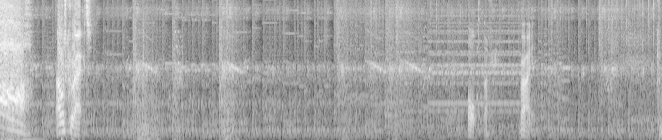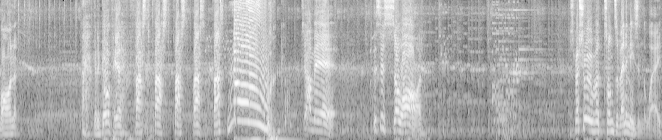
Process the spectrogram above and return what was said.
Ah! Oh, I was correct. Oh, okay. Right. Come on. Gotta go up here. Fast, fast, fast, fast, fast. No! God damn it. This is so hard. Especially with tons of enemies in the way.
